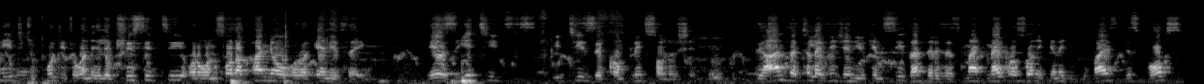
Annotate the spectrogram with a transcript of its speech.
need to put it on electricity or on solar panel or anything. Yes, it is, it is a complete solution. Behind the television, you can see that there is a microsonic energy device, this box.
